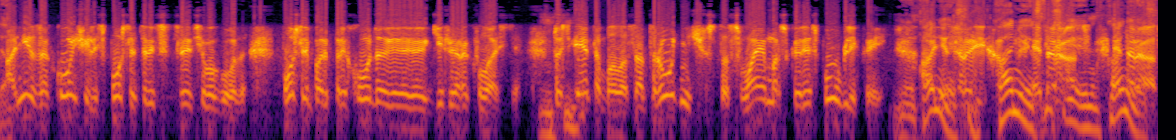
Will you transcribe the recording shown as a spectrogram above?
да. они закончились после 1933 года, после прихода э, Гитлера к власти. Mm-hmm. То есть это было сотрудничество с Ваймарской республикой, ну, конечно, а не с Конечно, это раз. конечно. Это раз.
